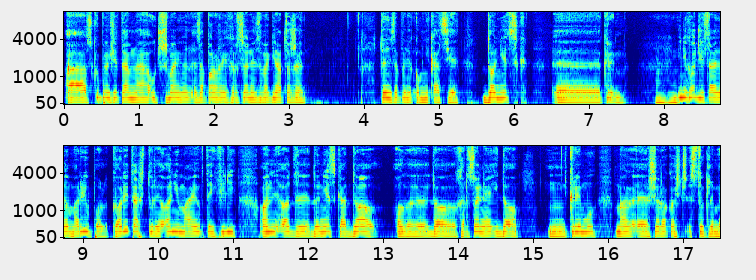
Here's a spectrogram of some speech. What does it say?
a skupią się tam na utrzymaniu Zaporoża i Chersonia z uwagi na to, że to nie zapewnia komunikację Donieck, e, Krym. Mhm. I nie chodzi wcale o Mariupol. Korytarz, który oni mają w tej chwili, on od Doniecka do, do Chersonia i do Krymu ma szerokość 100 km.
